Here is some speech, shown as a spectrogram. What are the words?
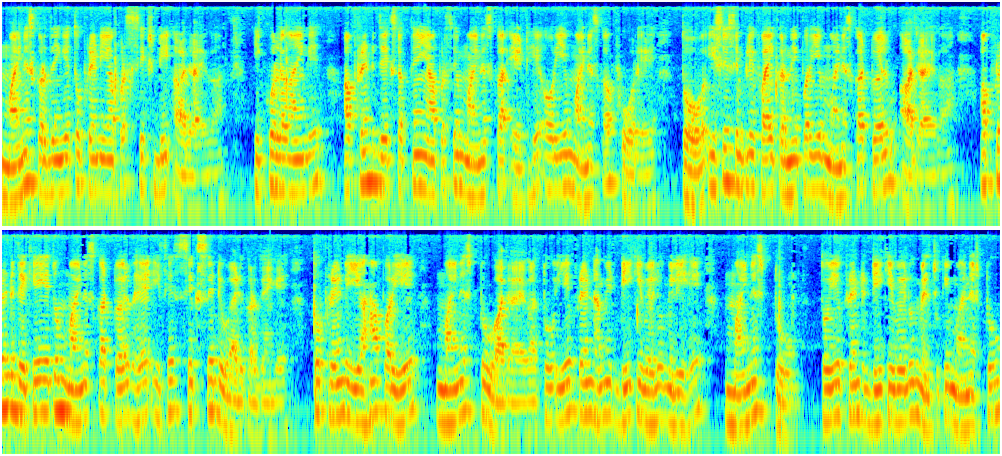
माइनस कर देंगे तो फ्रेंड यहाँ पर सिक्स डी आ जाएगा। इक्वल लगाएँगे। अब फ्रेंड देख सकते हैं यहाँ पर से माइनस का एट है और ये माइनस का फोर है। तो इसे सिंप्लीफाई करने पर ये माइनस का ट्वेल्व आ जाएगा। अब फ्रेंड देखिए, ये जो माइनस का ट्वेल्व है, इसे सिक्स से डिवाइड कर देंगे। तो फ्रेंड यहाँ पर ये माइनस टू आ जाएगा। तो ये फ्रेंड हमें डी की वैल्यू मिली है माइनस टू तो ये फ्रेंड डी की वैल्यू मिल चुकी माइनस टू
